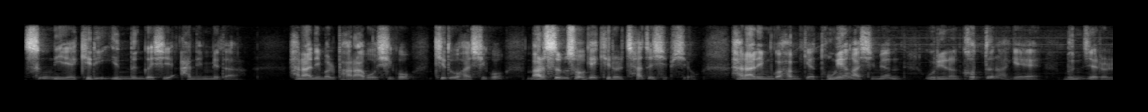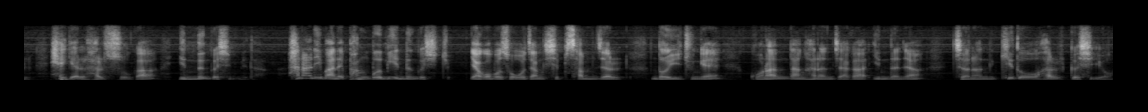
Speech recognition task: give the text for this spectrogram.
승리의 길이 있는 것이 아닙니다. 하나님을 바라보시고 기도하시고 말씀 속의 길을 찾으십시오. 하나님과 함께 동행하시면 우리는 거뜬하게 문제를 해결할 수가 있는 것입니다. 하나님 안에 방법이 있는 것이죠. 야고보서 5장 13절 너희 중에 고난 당하는 자가 있느냐 저는 기도할 것이요.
